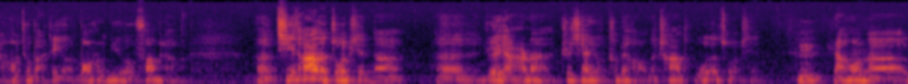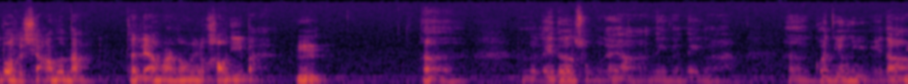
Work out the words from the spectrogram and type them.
然后就把这个《猫城记》又放下了。呃，其他的作品呢，呃，月牙呢，之前有特别好的插图的作品。嗯。然后呢，骆驼祥子呢，在连环画当中有好几版。嗯。嗯。雷德祖的呀，那个那个，呃，关景宇的，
